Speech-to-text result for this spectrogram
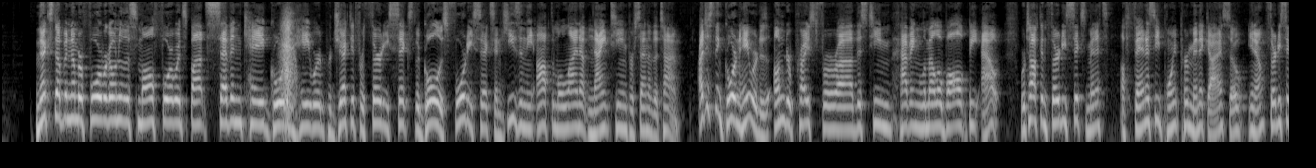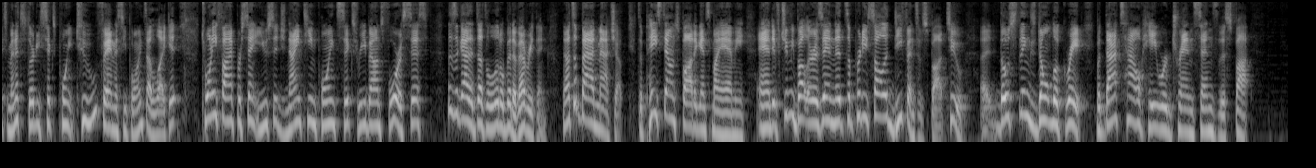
Next up at number four, we're going to the small forward spot. 7K Gordon Hayward projected for 36. The goal is 46, and he's in the optimal lineup 19% of the time. I just think Gordon Hayward is underpriced for uh, this team having LaMelo Ball be out. We're talking 36 minutes, a fantasy point per minute guy. So, you know, 36 minutes, 36.2 fantasy points. I like it. 25% usage, 19 points, six rebounds, four assists. This is a guy that does a little bit of everything. Now, it's a bad matchup. It's a pace down spot against Miami. And if Jimmy Butler is in, it's a pretty solid defensive spot, too. Uh, those things don't look great, but that's how Hayward transcends this spot.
